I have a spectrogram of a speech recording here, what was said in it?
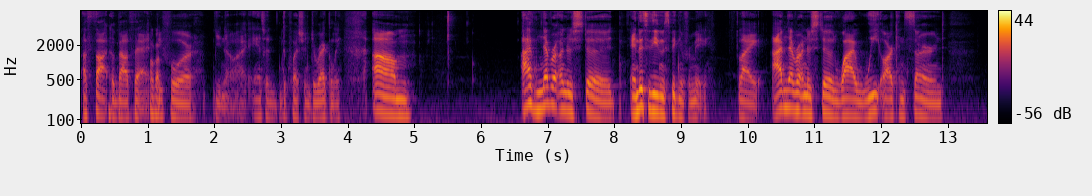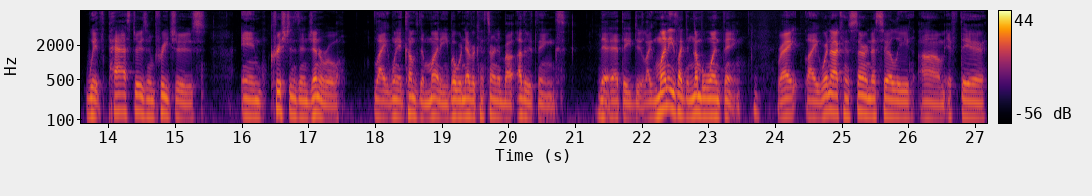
a thought about that before you know I answered the question directly. Um, I've never understood, and this is even speaking for me. Like I've never understood why we are concerned with pastors and preachers and Christians in general, like when it comes to money, but we're never concerned about other things that, that they do. Like money is like the number one thing, right? Like we're not concerned necessarily um, if they're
